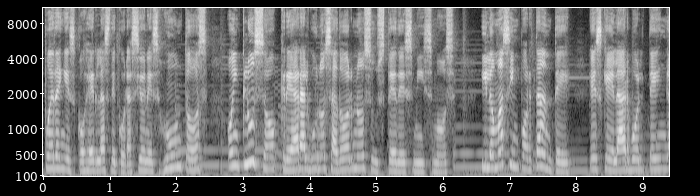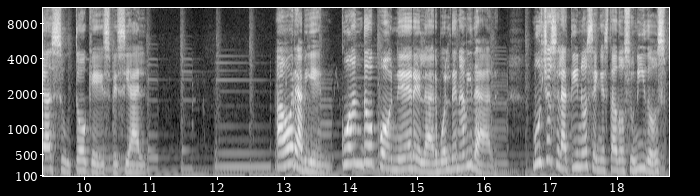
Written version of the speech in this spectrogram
Pueden escoger las decoraciones juntos o incluso crear algunos adornos ustedes mismos. Y lo más importante es que el árbol tenga su toque especial. Ahora bien, ¿cuándo poner el árbol de Navidad? Muchos latinos en Estados Unidos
